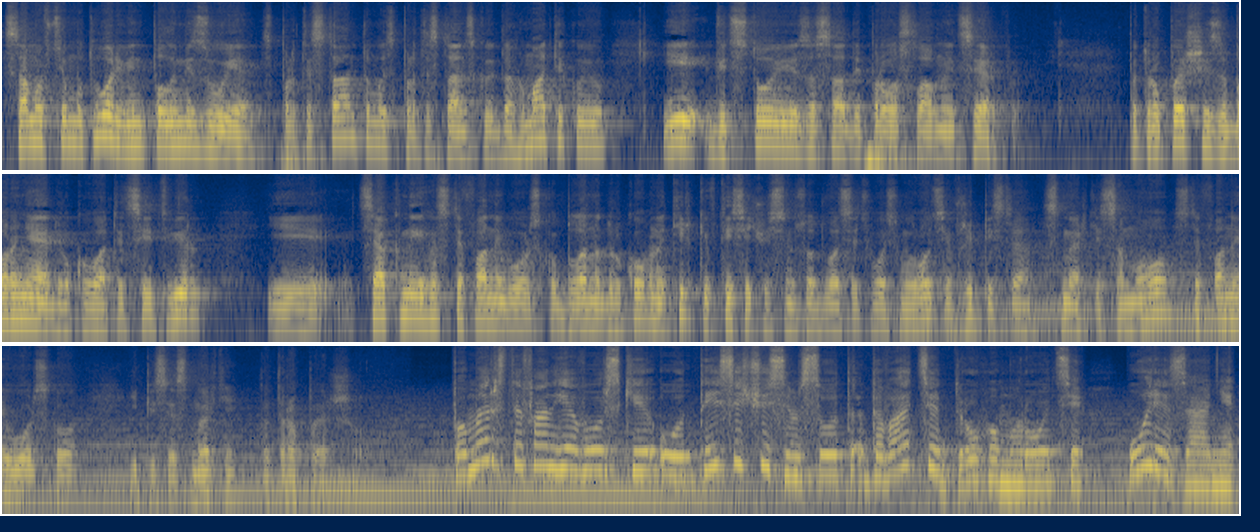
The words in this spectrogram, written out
Саме в цьому творі він полемізує з протестантами, з протестантською догматикою і відстоює засади православної церкви. Петро І забороняє друкувати цей твір, і ця книга Стефана Іворського була надрукована тільки в 1728 році, вже після смерті самого Стефана Іворського і після смерті Петра І. Помер Стефан Яворський у 1722 році у Рязані,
